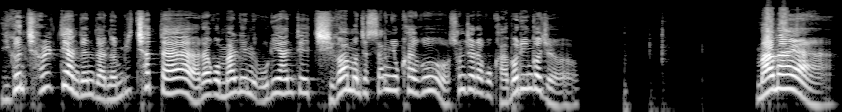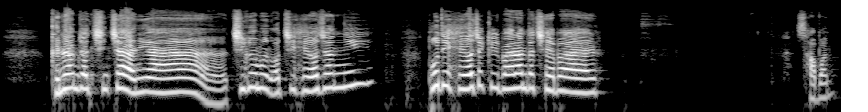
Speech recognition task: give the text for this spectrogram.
이건 절대 안 된다. 너 미쳤다. 라고 말리는 우리한테 지가 먼저 쌍욕하고 손절하고 가버린 거죠. 마마야, 그 남자 진짜 아니야. 지금은 어찌 헤어졌니? 부디 헤어졌길 바란다, 제발. 4번.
